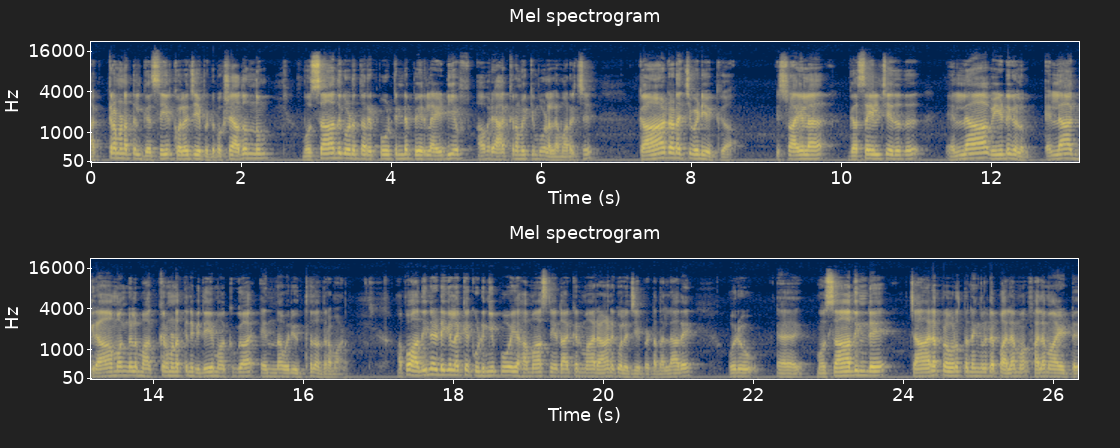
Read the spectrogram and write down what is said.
ആക്രമണത്തിൽ ഗസയിൽ കൊല ചെയ്യപ്പെട്ടു. പക്ഷേ അതൊന്നും മൊസാദ് കൊടുത്ത റിപ്പോർട്ടിന്റെ പേരിൽ ഐ ഡി എഫ് അവരെ ആക്രമിക്കുമ്പോഴല്ല മറിച്ച് കാടടച്ച് വെടിവെക്കുക. ഇസ്രായേൽ ഗസയിൽ ചെയ്തത് എല്ലാ വീടുകളും എല്ലാ ഗ്രാമങ്ങളും ആക്രമണത്തിന് വിധേയമാക്കുക എന്ന ഒരു യുദ്ധതന്ത്രമാണ്. അപ്പോൾ അതിനിടയിലൊക്കെ കുടുങ്ങിപ്പോയ ഹമാസ് നേതാക്കന്മാരാണ് കൊല ചെയ്യപ്പെട്ടത്. അല്ലാതെ ഒരു മൊസാദിന്റെ ചാരപ്രവർത്തനങ്ങളുടെ ഫലമ ഫലമായിട്ട്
